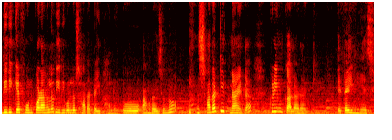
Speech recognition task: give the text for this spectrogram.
দিদিকে ফোন করা হলো, দিদি বলল সাদাটাই ভালো। তো আমরা ওই জন্য সাদা ঠিক না, এটা ক্রিম কালার আর কি। এটাই নিয়েছি।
